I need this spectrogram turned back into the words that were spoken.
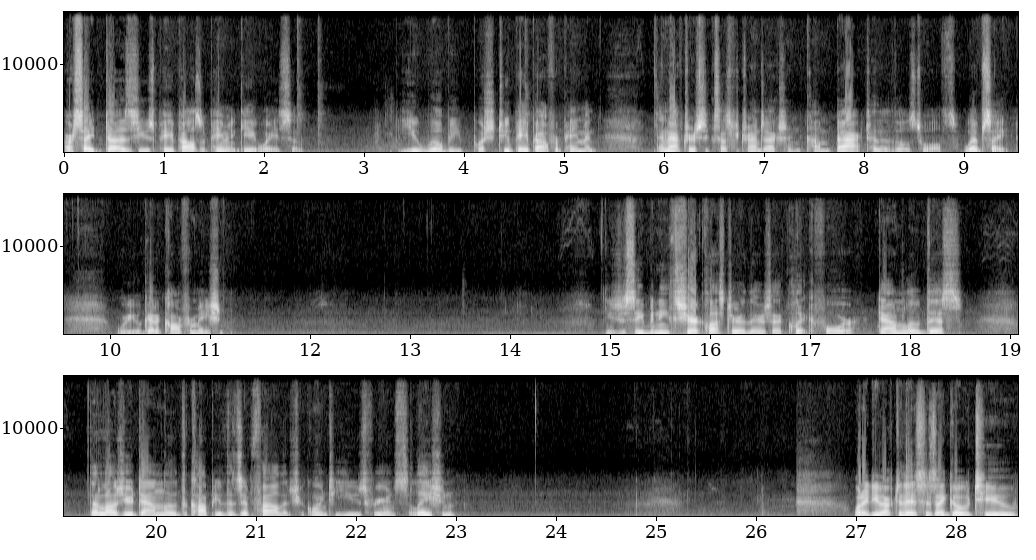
Our site does use PayPal as a payment gateway, so you will be pushed to PayPal for payment and after a successful transaction come back to the Those Wolves website where you'll get a confirmation. You just see beneath Share Cluster there's a click for download this. That allows you to download the copy of the zip file that you're going to use for your installation. What I do after this is I go to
